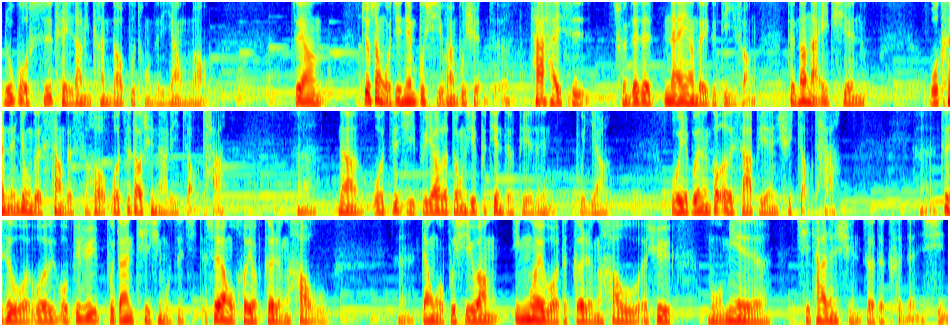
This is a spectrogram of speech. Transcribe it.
如果诗可以让你看到不同的样貌，这样就算我今天不喜欢不选择，它还是存在在那样的一个地方。等到哪一天我可能用得上的时候，我知道去哪里找它。嗯，那我自己不要的东西，不见得别人不要，我也不能够扼杀别人去找它。嗯，这是我我我必须不断提醒我自己的。虽然我会有个人好恶，嗯，但我不希望因为我的个人好恶而去磨灭了其他人选择的可能性。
